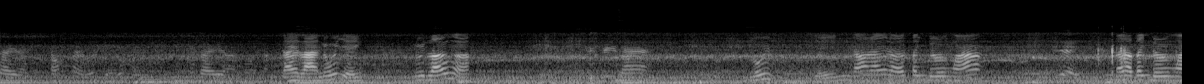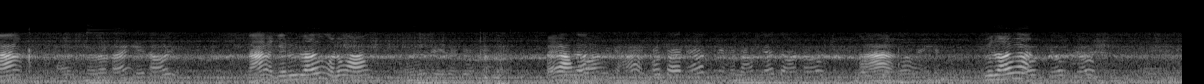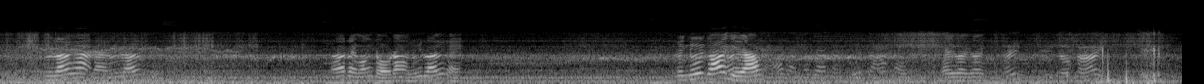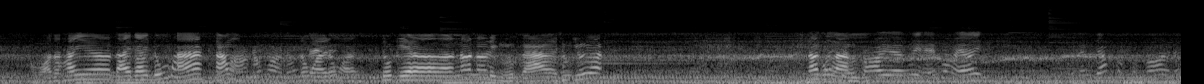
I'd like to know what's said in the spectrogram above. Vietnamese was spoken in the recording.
đây là sống theo cái kiểu cái đây là đây là núi gì? Núi lớn hả? Ba núi gì đó đấy là tên đường mà. Cái gì? Đây là tên đường mà. Người ta bán vậy thôi. Nãy là kia núi lớn mà đúng không? Ừ, là phải không? Lớn nhỏ có tên hết nhưng mà tao không nhớ tên thôi À. núi lớn á. Núi lớn á này núi lớn. Ở đây bản đồ đâu là núi lớn này trên núi có gì không? Tao đây Đấy, đi ngược rồi. Ủa tôi thấy ờ, đây đây đúng mà. Không? Ờ, đúng rồi đúng rồi. đúng rồi. Chỗ kia nó nó đi ngược ra xuống dưới á. Nó cũng làm coi ờ, nguy hiểm quá mày ơi. Lên dốc còn coi nữa.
